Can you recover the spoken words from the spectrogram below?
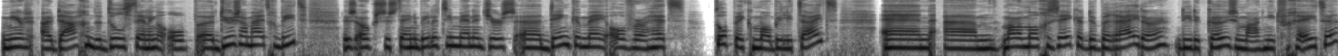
meer uitdagende doelstellingen op duurzaamheidsgebied. Dus ook sustainability managers denken mee over het topic mobiliteit. En, um, maar we mogen zeker de bereider die de keuze maakt niet vergeten.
